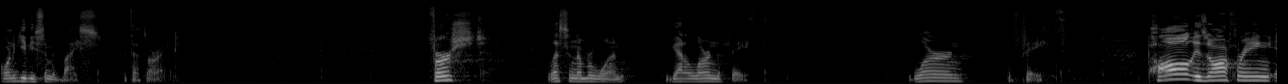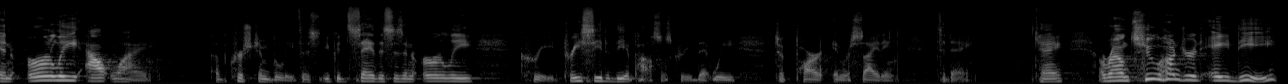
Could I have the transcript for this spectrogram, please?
I want to give you some advice, if that's all right. First, lesson number one you got to learn the faith. Learn the faith. Paul is offering an early outline of Christian belief. This, you could say this is an early creed, preceded the Apostles' Creed that we took part in reciting today. Okay? Around 200 AD,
